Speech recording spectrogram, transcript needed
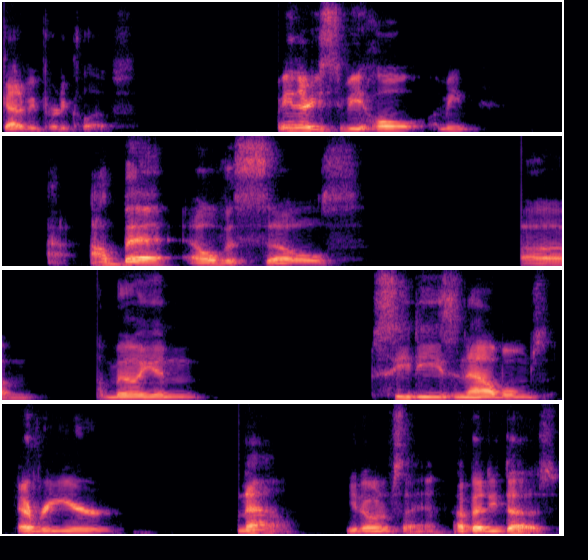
Got to be pretty close. I mean, there used to be whole. I mean, I'll bet Elvis sells um, a million CDs and albums every year now. You know what I'm saying? I bet he does.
